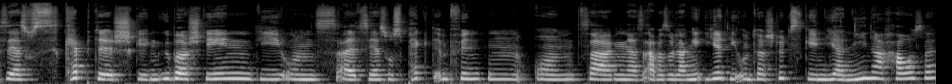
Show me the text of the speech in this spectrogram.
sehr skeptisch gegenüberstehen, die uns als sehr suspekt empfinden und sagen, dass aber solange ihr die unterstützt, gehen die ja nie nach Hause.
